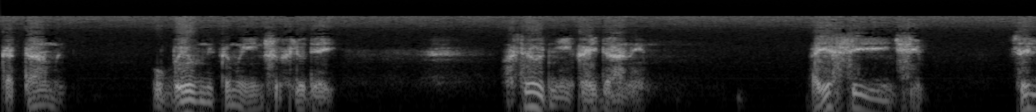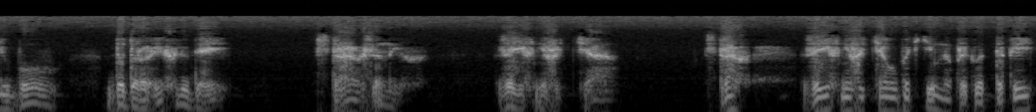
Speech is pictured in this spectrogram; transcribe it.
катами, убивниками інших людей. Оце одні кайдани. А є ще й інші. Це любов до дорогих людей, страх за них, за їхнє життя. Страх за їхнє життя у батьків, наприклад, такий,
